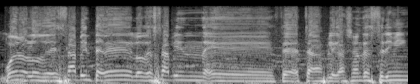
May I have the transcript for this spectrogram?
Bueno, los de Sapin TV, los de Sapin, eh, esta, esta aplicación de streaming,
